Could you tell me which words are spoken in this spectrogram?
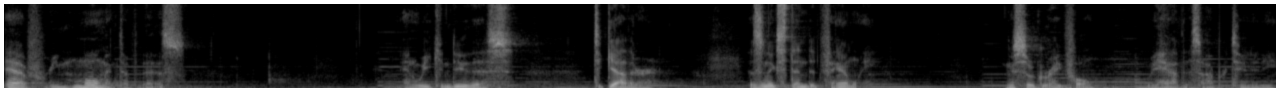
every moment of this. And we can do this together as an extended family. I'm so grateful we have this opportunity.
